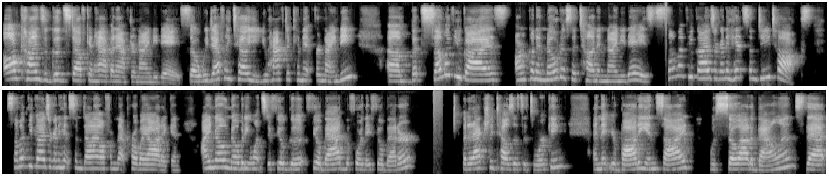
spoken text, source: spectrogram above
all kinds of good stuff can happen after 90 days. So, we definitely tell you, you have to commit for 90. Um, but some of you guys aren't going to notice a ton in 90 days. Some of you guys are going to hit some detox. Some of you guys are going to hit some die off from that probiotic. And I know nobody wants to feel good, feel bad before they feel better but it actually tells us it's working and that your body inside was so out of balance that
